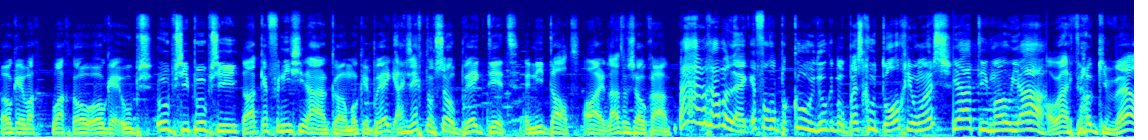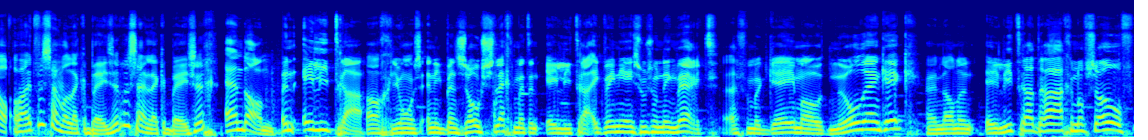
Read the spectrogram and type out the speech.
Oké, wacht. Wacht. Oh, oké. Oeps. Oepsie poepsie. Dat ik even niet zien aankomen. Oké, breek. Hij zegt nog zo. Breek dit. En niet dat. Alright, laten we zo gaan. Ah, we gaan wel lekker. Voor een parcours doe ik het nog best goed, toch, jongens? Ja, Timo, ja. Alright, dankjewel. Alright, we zijn wel lekker bezig. We zijn lekker bezig. En dan, een Elytra. Ach, jongens, en ik ben zo slecht met een Elytra. Ik weet niet eens hoe zo'n ding werkt. Even mijn game mode 0, denk ik. En dan een Elytra dragen of zo. Of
